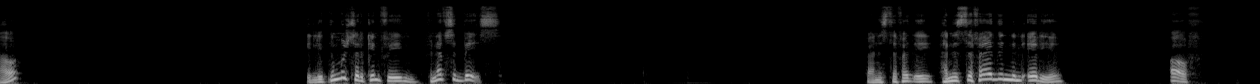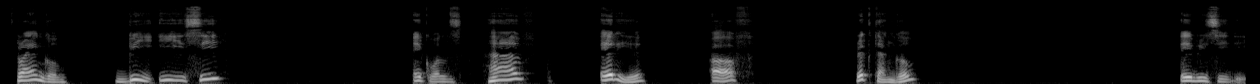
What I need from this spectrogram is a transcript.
أهو. الاتنين مشتركين فين؟ في نفس البيس فهنستفاد إيه؟ هنستفاد إن الأريا of triangle BEC equals have area of rectangle ABCD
